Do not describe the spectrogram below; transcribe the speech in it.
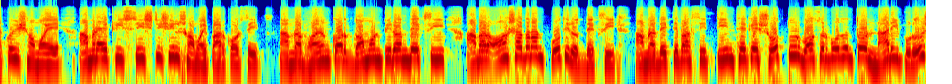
একই সময়ে আমরা একটি সৃষ্টিশীল সময় পার করছি। আমরা ভয়ঙ্কর দমন পীড়ন দেখছি, আবার অসাধারণ প্রতিরোধ দেখছি। আমরা দেখতে পাচ্ছি, তিন থেকে সত্তর বছর পর্যন্ত নারী পুরুষ,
